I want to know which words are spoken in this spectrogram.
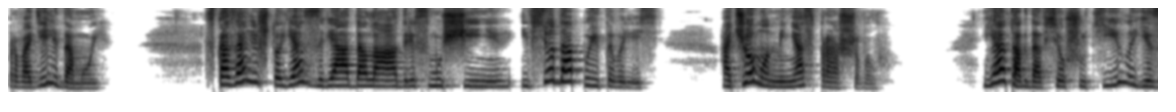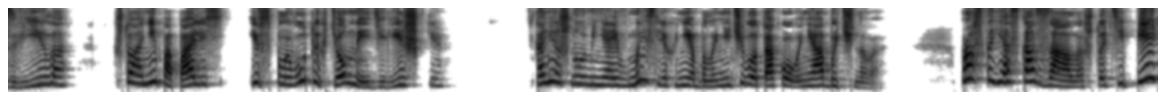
проводили домой. Сказали, что я зря дала адрес мужчине, и все допытывались, о чем он меня спрашивал. Я тогда все шутила, язвила, что они попались и всплывут их темные делишки. Конечно, у меня и в мыслях не было ничего такого необычного. Просто я сказала, что теперь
